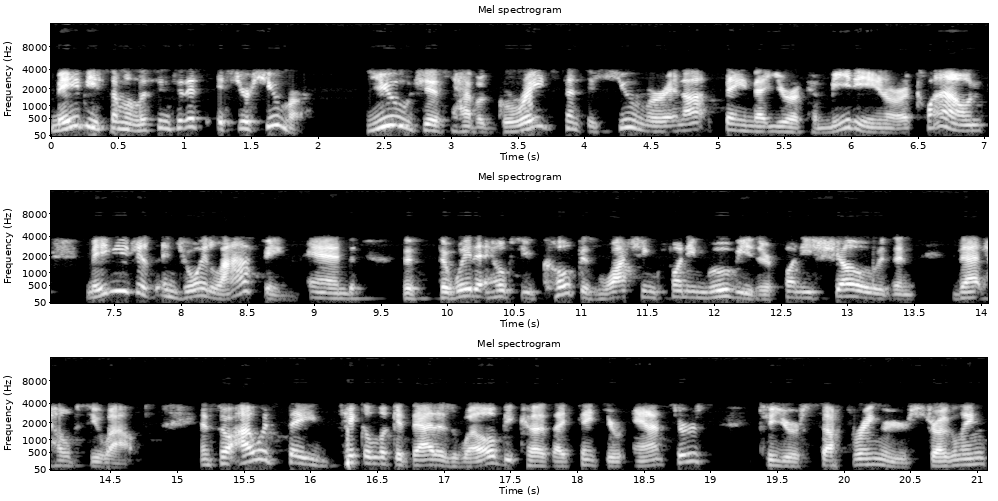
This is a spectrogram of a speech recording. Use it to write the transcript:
Maybe someone listening to this, it's your humor. You just have a great sense of humor and not saying that you're a comedian or a clown. Maybe you just enjoy laughing. And the, the way that helps you cope is watching funny movies or funny shows, and that helps you out. And so I would say take a look at that as well because I think your answers to your suffering or your struggling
